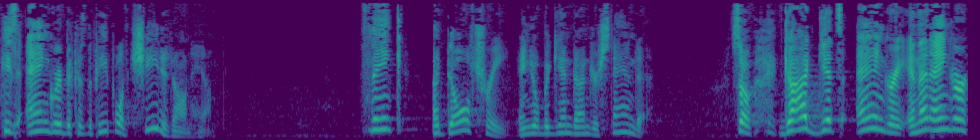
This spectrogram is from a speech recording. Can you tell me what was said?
he's angry because the people have cheated on him. Think adultery, and you'll begin to understand it. So God gets angry, and that anger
